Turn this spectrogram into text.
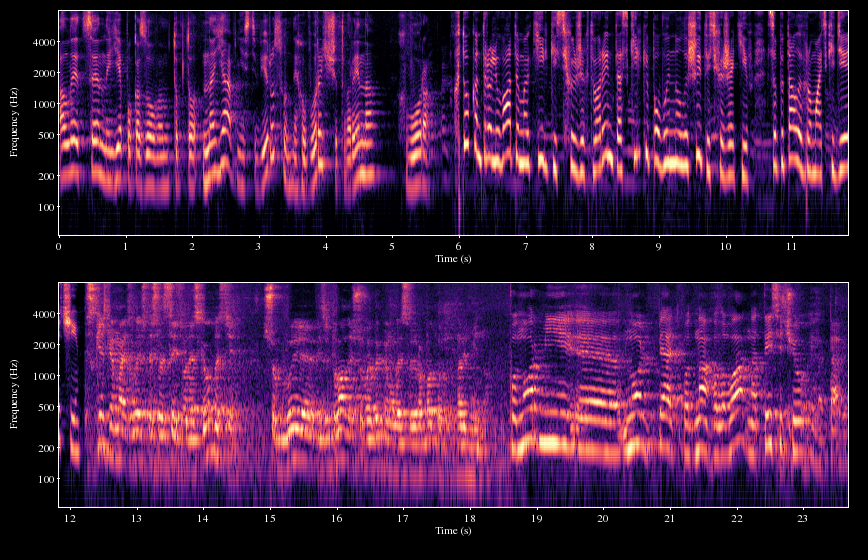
але це не є показовим. Тобто наявність вірусу не говорить, що тварина хвора. Хто контролюватиме кількість хижих тварин та скільки повинно лишитись хижаків? Запитали громадські діячі. Скільки має залишитись лисиць в Одеській області, щоб ви відзвітували, що ви виконали свою роботу на відмінно? По нормі е, 0,5 одна голова на тисячу гектарів.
